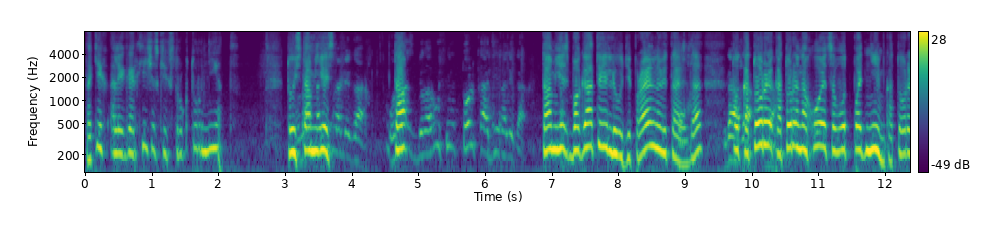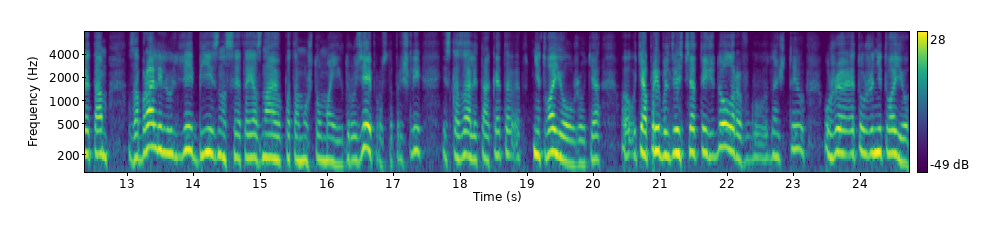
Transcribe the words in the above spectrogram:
таких олигархических структур нет. То есть там есть... Олигарх. У там... нас в Беларуси только один олигарх. Там есть богатые люди, правильно, Виталий, да? да? То, да которые, да. которые находятся вот под ним, которые там забрали людей бизнесы, это я знаю, потому что у моих друзей просто пришли и сказали, так, это, это не твое уже, у тебя, у тебя прибыль 250 тысяч долларов, значит, ты уже, это уже не твое.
